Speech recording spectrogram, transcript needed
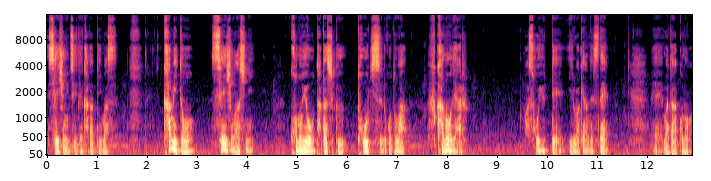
聖書について語っています。神と聖書なしにこの世を正しく統治することは不可能である、まあ、そう言っているわけなんですね。またこの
